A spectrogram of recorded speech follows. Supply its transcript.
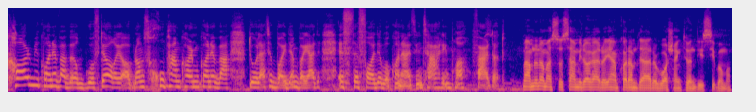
کار می‌کنه و به گفته آقای آبرامز خوب هم کار می‌کنه و دولت بایدن باید استفاده بکنه از این تحریم ها فرداد. ممنونم از تو سمیرا قرایی همکارم در واشنگتن دی سی با ما.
